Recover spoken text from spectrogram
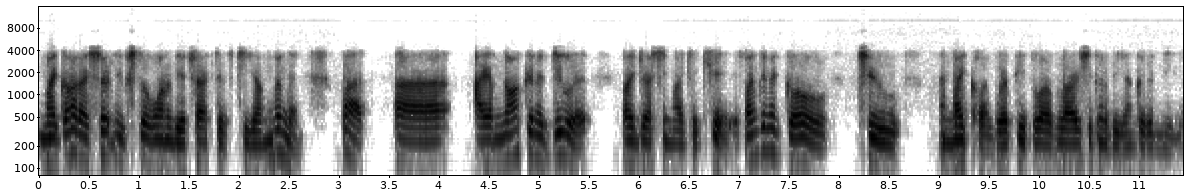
my God, I certainly still want to be attractive to young women. But uh, I am not going to do it by dressing like a kid. If I'm going to go to a nightclub where people are largely going to be younger than me,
